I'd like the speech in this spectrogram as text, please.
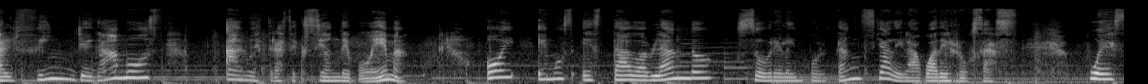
Al fin llegamos a nuestra sección de poema. Hoy hemos estado hablando sobre la importancia del agua de rosas. Pues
